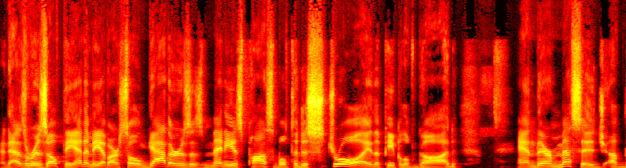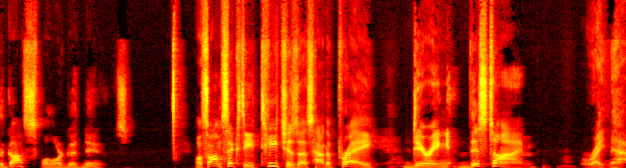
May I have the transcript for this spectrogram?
and as a result, the enemy of our soul gathers as many as possible to destroy the people of God and their message of the gospel or good news. Well, Psalm 60 teaches us how to pray during this time right now.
